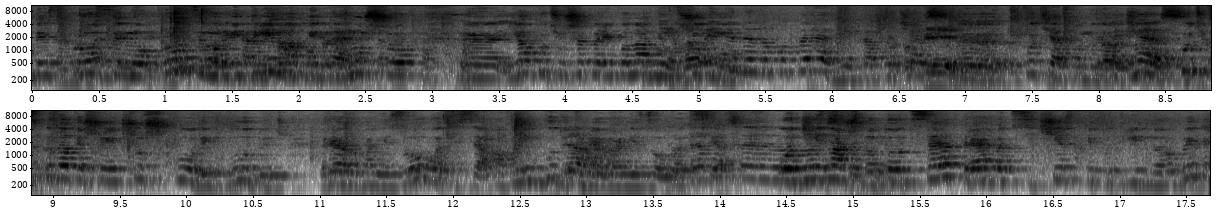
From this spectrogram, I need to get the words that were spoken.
десь просимо, просимо підтримати, тому що е, я хочу ще переконати, Ні, в чому. не на попередника, по часу. Е, По-чесному, да. Ну, Чесно. хочу сказати, що якщо школи будуть реорганізовуватися, а вони будуть Да. То реорганізовуватися, треба це однозначно, то це треба ці чистки потрібно робити,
